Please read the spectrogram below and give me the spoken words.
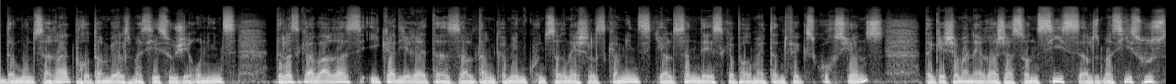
de Montserrat, però també als massissos gironins de les Gavarres i Cadiretes. El tancament concerneix els camins i els senders que permeten fer excursions. D'aquesta manera ja són sis els massissos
